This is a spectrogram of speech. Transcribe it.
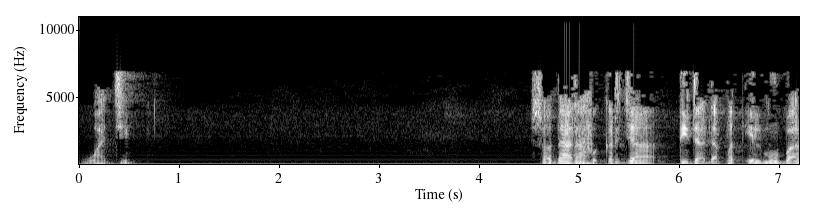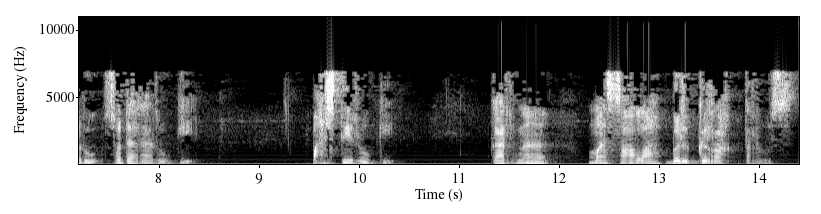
wajib. Saudara bekerja tidak dapat ilmu baru, saudara rugi. Pasti rugi. Karena masalah bergerak terus.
